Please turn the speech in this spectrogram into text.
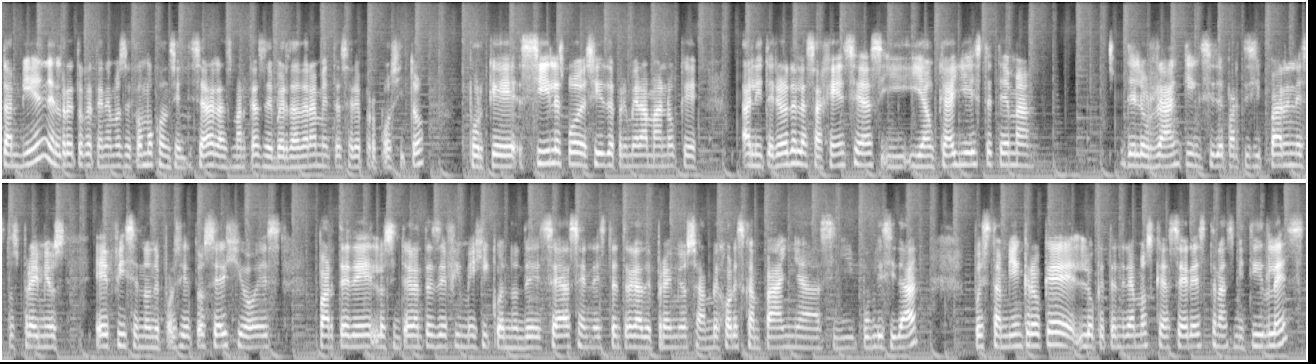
también el reto que tenemos de cómo concientizar a las marcas de verdaderamente hacer el propósito, porque sí les puedo decir de primera mano que al interior de las agencias y, y aunque hay este tema de los rankings y de participar en estos premios EFIS, en donde por cierto Sergio es parte de los integrantes de EFI México, en donde se hacen esta entrega de premios a mejores campañas y publicidad, pues también creo que lo que tendríamos que hacer es transmitirles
